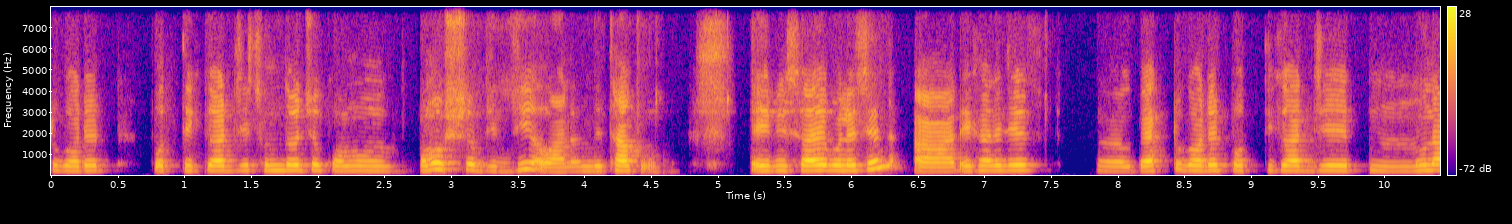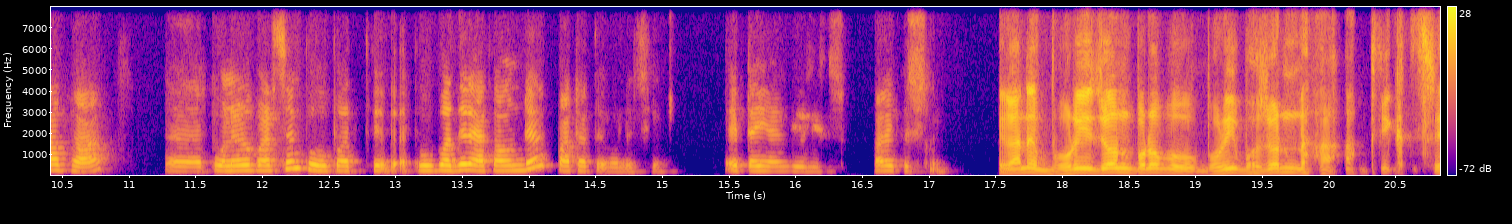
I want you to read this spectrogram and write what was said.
টু গডের পত্রিকার যে সৌন্দর্য ক্রম- ক্রমশ বৃদ্ধি ও আনন্দে থাকো এই বিষয়ে বলেছেন। আর এখানে যে ব্যাক টু গডের পত্রিকার যে মুনাফা পনেরো পার্সেন্ট প্রভুপাদকে, প্রভুপাদের অ্যাকাউন্টে পাঠাতে বলেছে। এটাই আমি বুঝেছি হরে কৃষ্ণ। এখানে ভুরিজন প্রভু, ভরি ভোজন না, ঠিক আছে।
